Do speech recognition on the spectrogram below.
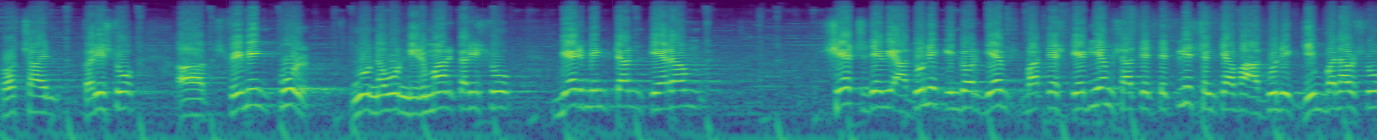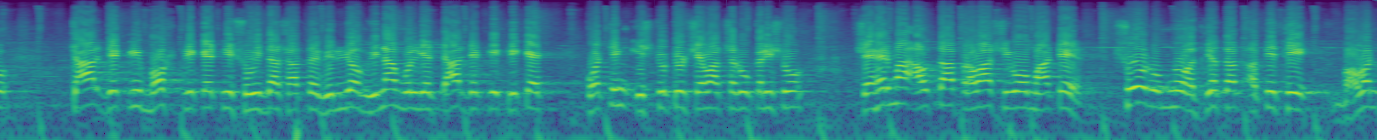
પ્રોત્સાહન કરીશું. સ્વિમિંગ પુલનું નવું નિર્માણ કરીશું. બેડમિન્ટન, કેરમ, શેચ જેવી આધુનિક ઇન્ડોર ગેમ્સ માટે સ્ટેડિયમ સાથે તેટલી સંખ્યામાં આધુનિક જીમ બનાવશું. ચાર જેટલી બોક્સ ક્રિકેટની સુવિધા સાથે વિલ્યો વિનામૂલ્યે ચાર જેટલી ક્રિકેટ કોચિંગ ઇન્સ્ટિટ્યૂટ સેવા શરૂ કરીશું. શહેરમાં આવતા પ્રવાસીઓ માટે સો રૂમનું અદ્યતન અતિથિ ભવન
